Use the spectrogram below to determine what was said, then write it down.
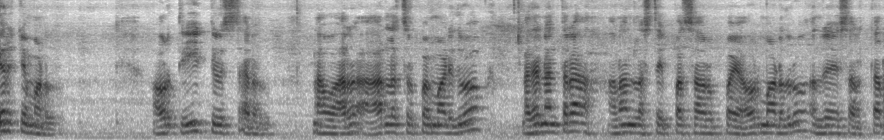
ಏರಿಕೆ ಮಾಡಿದ್ರು. ಅವ್ರು ತೀ ತಿಳಿಸ್ತಾ ಇರೋದು. ನಾವು ಆರು ಆರು ಲಕ್ಷ ರೂಪಾಯಿ ಮಾಡಿದ್ರು. ಅದರ ನಂತರ ಹನ್ನೊಂದು ಲಕ್ಷದ ಇಪ್ಪತ್ತು ಸಾವಿರ ರೂಪಾಯಿ ಅವ್ರು ಮಾಡಿದ್ರು. ಅಂದರೆ ಸರ್ಕಾರ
